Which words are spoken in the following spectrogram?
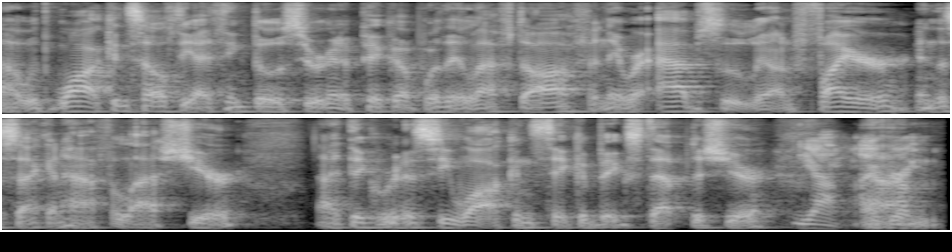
Uh, with Watkins healthy, I think those two are going to pick up where they left off, and they were absolutely on fire in the second half of last year. I think we're going to see Watkins take a big step this year. Yeah, I agree. Um,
